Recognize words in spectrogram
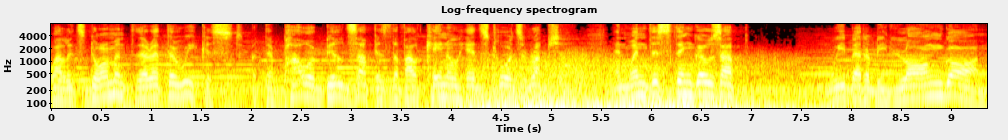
While it's dormant, they're at their weakest, but their power builds up as the volcano heads towards eruption. And when this thing goes up, we better be long gone.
